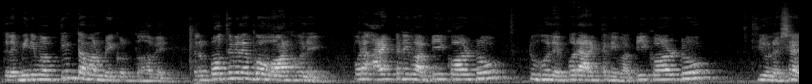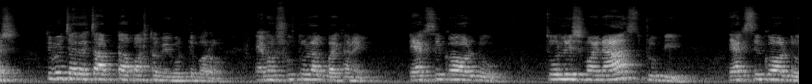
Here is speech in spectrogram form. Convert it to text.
তাহলে মিনিমাম তিনটা মান বের করতে হবে। তাহলে প্রথমে লিখব ওয়ান হলে। পরে আরেকটা নিবা পি কর টু টু হলে পরে আরেকটা নিবা পি কর টু থ্রি হলে শেষ। তুমি চাইলে চারটা, পাঁচটা বের করতে পারো। এখন সূত্র লাগবে এখানে এক্স ইকুয়াল টু চল্লিশ minus two p x equal to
